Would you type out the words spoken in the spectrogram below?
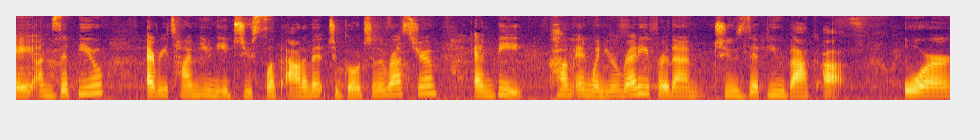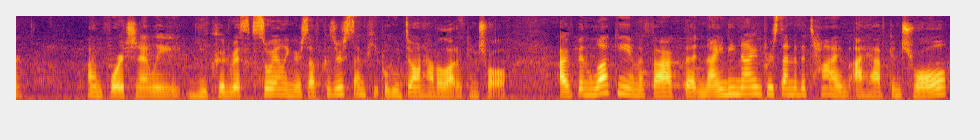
A, unzip you every time you need to slip out of it to go to the restroom, and B, come in when you're ready for them to zip you back up? Or unfortunately, you could risk soiling yourself because there's some people who don't have a lot of control. I've been lucky in the fact that 99% of the time I have control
